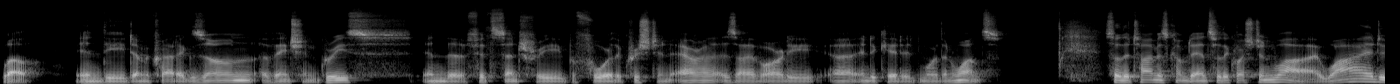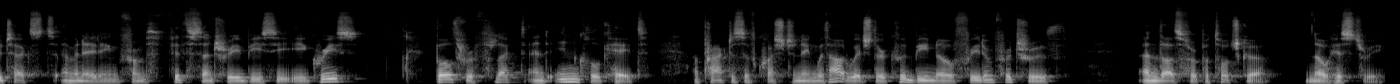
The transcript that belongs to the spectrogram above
Well, in the democratic zone of ancient Greece, in the 5th century before the Christian era, as I have already uh, indicated more than once. So the time has come to answer the question why? Why do texts emanating from 5th century BCE Greece both reflect and inculcate a practice of questioning without which there could be no freedom for truth, and thus for Patočka, no history.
